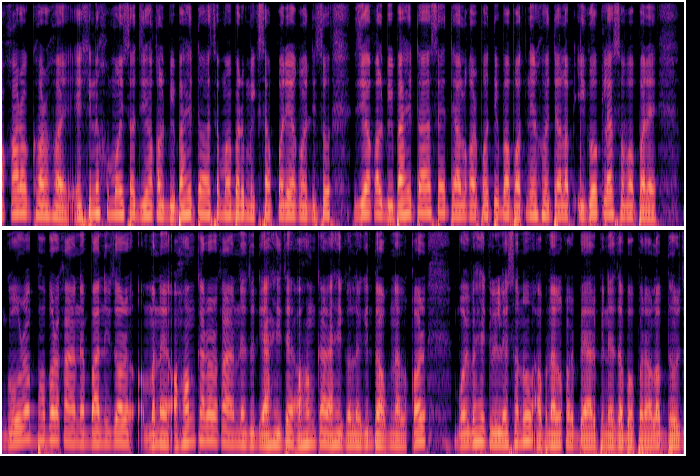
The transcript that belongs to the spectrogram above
অকাৰক ঘৰ হয়। এইখিনি সমস্যাত যিসকল বিবাহিত আছে মই বাৰু মিক্স আপ কৰিয়ে কৈ দিছোঁ। যিসকল বিবাহিত আছে তেওঁলোকৰ পতি বা পত্নীৰ সৈতে অলপ ইগ' ক্লাছ হ'ব পাৰে। গৌৰৱ ভাৱৰ কাৰণে বা নিজৰ মানে অহংকাৰৰ কাৰণে যদি আহি যায় অহংকাৰ আহি গ'লে কিন্তু আপোনালোকৰ বৈবাহিক ৰিলেশ্যনো আপোনালোকৰ বেয়াৰ পিনে যাব পাৰে। অলপ ধৈৰ্য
